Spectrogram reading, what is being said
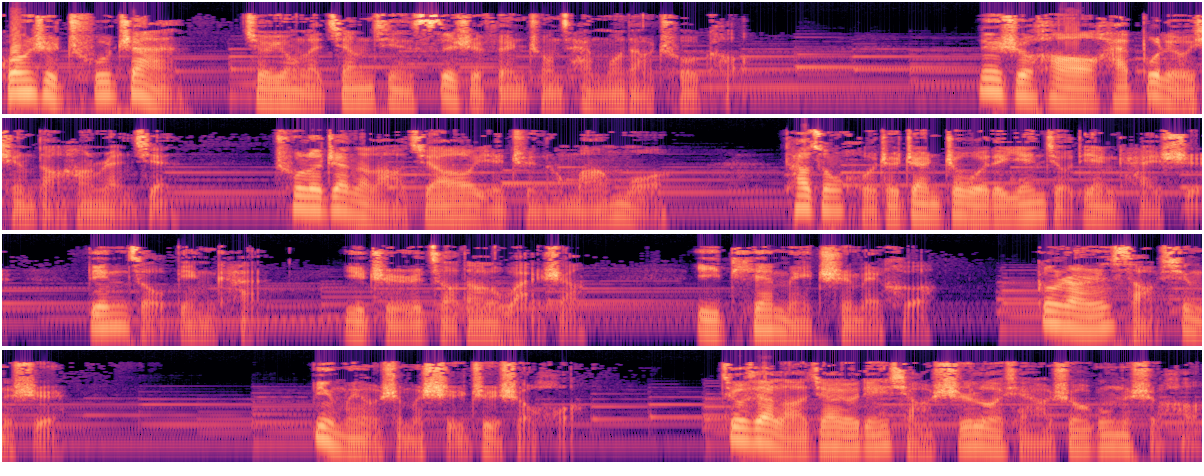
光是出站。就用了将近四十分钟才摸到出口。那时候还不流行导航软件，出了站的老焦也只能盲摸。他从火车站周围的烟酒店开始，边走边看，一直走到了晚上，一天没吃没喝。更让人扫兴的是，并没有什么实质收获。就在老焦有点小失落，想要收工的时候，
